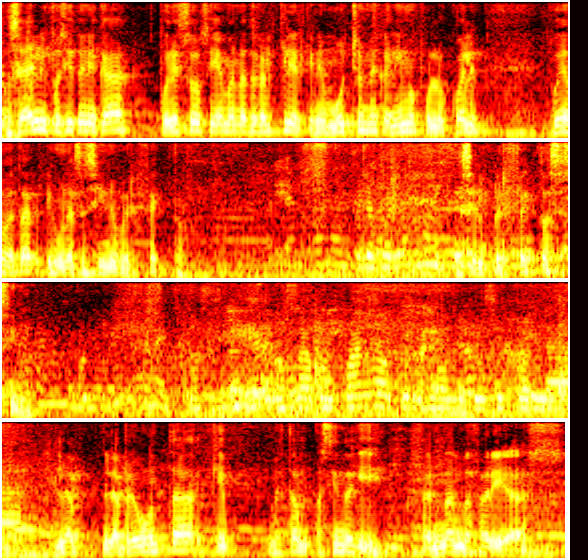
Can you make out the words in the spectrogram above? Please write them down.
O sea, el linfocito NK, por eso se llama natural killer, tiene muchos mecanismos por los cuales puede matar. Es un asesino perfecto. Es el perfecto asesino. O sea, ¿por cuándo ocurre necrosis por la...? la... La pregunta que me están haciendo aquí, Fernanda Farías.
